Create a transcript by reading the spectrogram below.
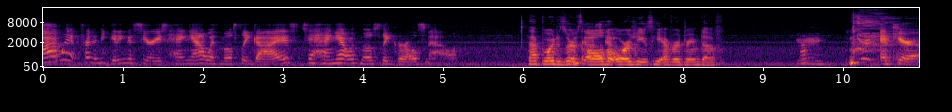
realized- Scott went from the beginning of the series hanging out with mostly guys to hang out with mostly girls now. That boy deserves goes, all the Scott? orgies he ever dreamed of. Mm. And Kira.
